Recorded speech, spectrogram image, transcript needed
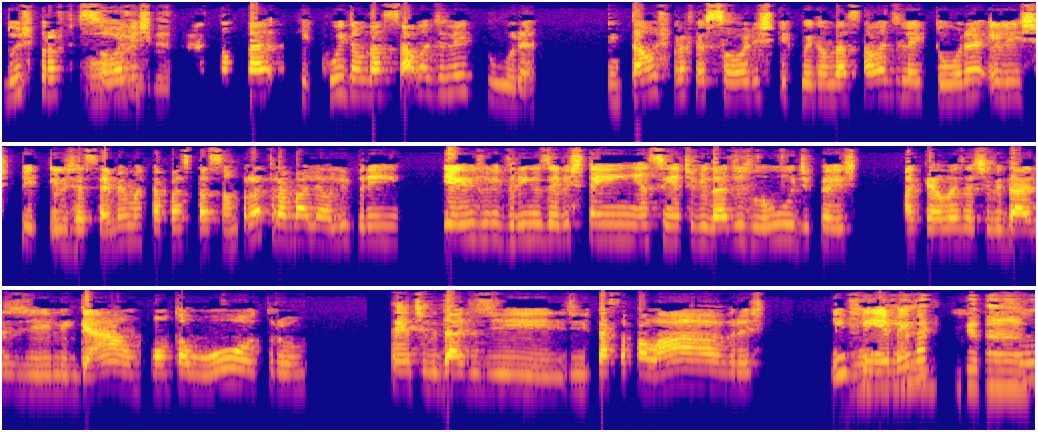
dos professores que, da, que, cuidam da sala de leitura. Então, os professores que cuidam da sala de leitura, eles, eles recebem uma capacitação para trabalhar o livrinho. E aí os livrinhos, eles têm, assim, atividades lúdicas, aquelas atividades de ligar um ponto ao outro, tem atividades de, de caça-palavras. Enfim, é bem bacana.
